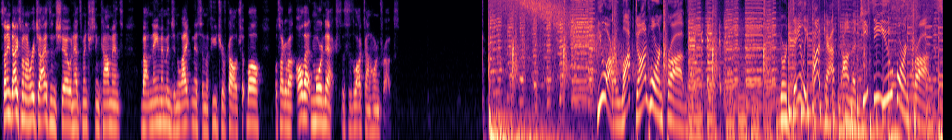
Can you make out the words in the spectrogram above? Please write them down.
Sonny Dykes went on Rich Eisen's show and had some interesting comments about name, image, and likeness and the future of college football. We'll talk about all that and more next. This is Locked on Horned Frogs. You are Locked on Horned Frogs your daily podcast on the TCU Horned Frogs,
